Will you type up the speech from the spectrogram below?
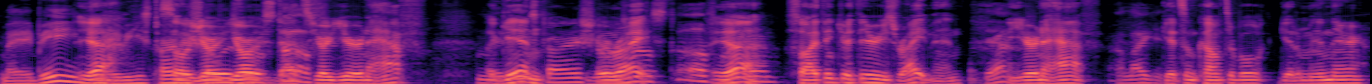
Maybe. Yeah. Maybe he's starting so to show you're, his you're that's stuff. your year and a half. Maybe Again, he's starting to show you're right. stuff, yeah. man. So I think your theory's right, man. Yeah. A year and a half I like it. gets them comfortable, get them in there,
